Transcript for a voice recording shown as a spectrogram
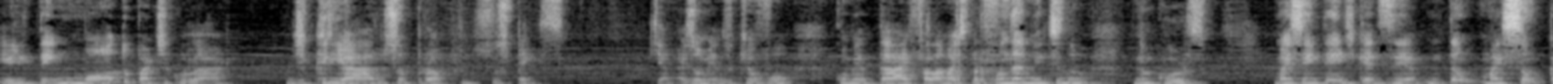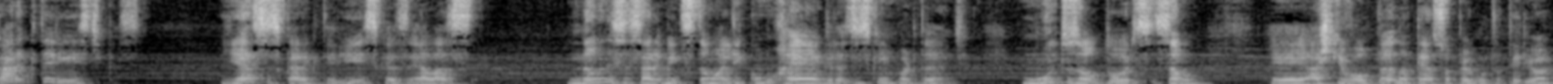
ele tem um modo particular de criar o seu próprio suspense, que é mais ou menos o que eu vou comentar e falar mais profundamente no, no curso. Mas você entende? Quer dizer, então, mas são características. E essas características, elas não necessariamente estão ali como regras, isso que é importante. Muitos autores são, é, acho que voltando até a sua pergunta anterior,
